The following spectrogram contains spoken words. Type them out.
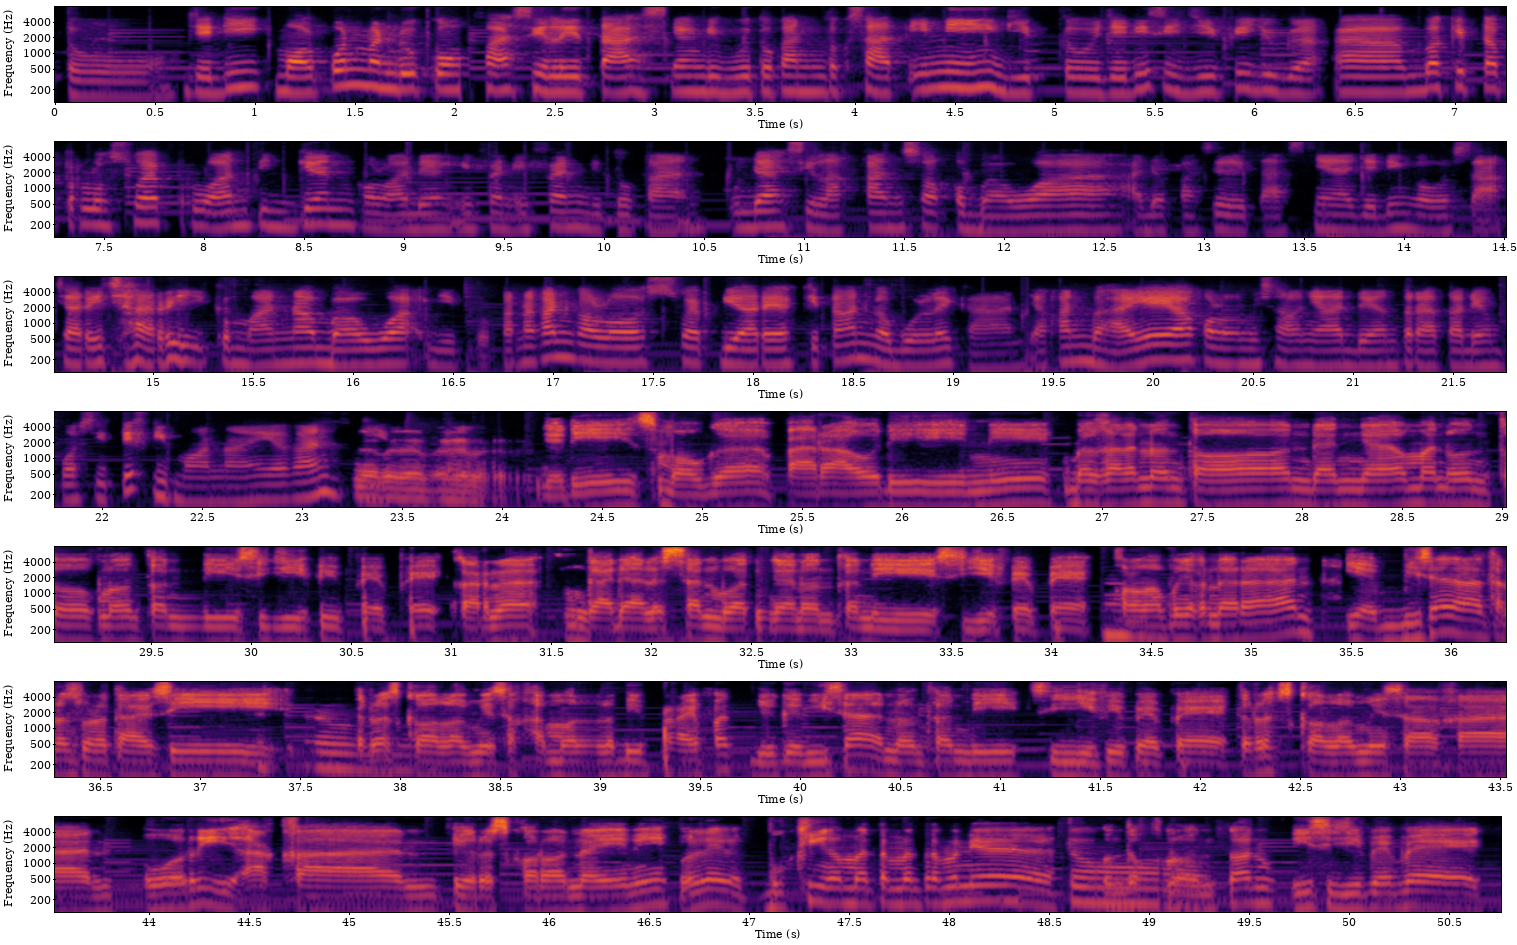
Jadi mall pun mendukung fasilitas yang dibutuhkan untuk saat ini gitu. Jadi CGV juga, "Eh, Mbak kita perlu swab, perlu antigen kalau ada yang event-event gitu kan. Udah silakan sok ke bawah, ada fasilitasnya. Jadi nggak usah cari-cari ke mana bawa gitu. Karena kan kalau swab di area kita kan nggak boleh kan. Ya kan bahaya ya kalau misalnya ada yang ternyata ada yang positif gimana ya kan. Benar, Gitu. benar, benar. Jadi semoga para Audi ini bakalan nonton dan nyaman untuk nonton di CGV PP karena nggak ada alasan buat nggak nonton di CGV PP. Kalau nggak punya kendaraan, ya bisa lah transportasi. Betul. Terus kalau misalkan mau lebih private juga bisa nonton di CGV PP. Terus kalau misalkan worry akan virus corona ini, boleh booking sama teman-temannya untuk nonton di CGPP.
